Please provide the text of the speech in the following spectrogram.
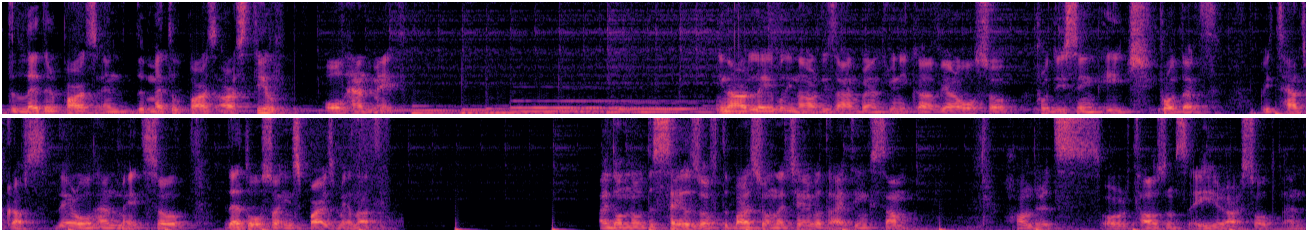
the leather parts and the metal parts are still all handmade. In our label, in our design brand Unica, we are also producing each product with handcrafts. They are all handmade, so that also inspires me a lot. I don't know the sales of the Barcelona chair, but I think some hundreds or thousands a year are sold, and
